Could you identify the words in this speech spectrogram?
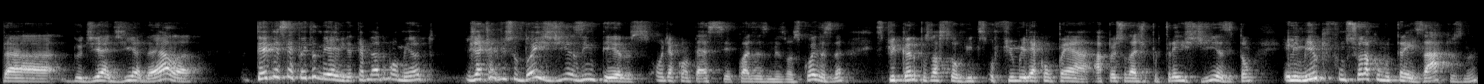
da, do dia a dia dela teve esse efeito nele. Em determinado momento, já tinha visto dois dias inteiros onde acontece quase as mesmas coisas, né? Explicando para os nossos ouvintes, o filme ele acompanha a personagem por três dias, então ele meio que funciona como três atos, né?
